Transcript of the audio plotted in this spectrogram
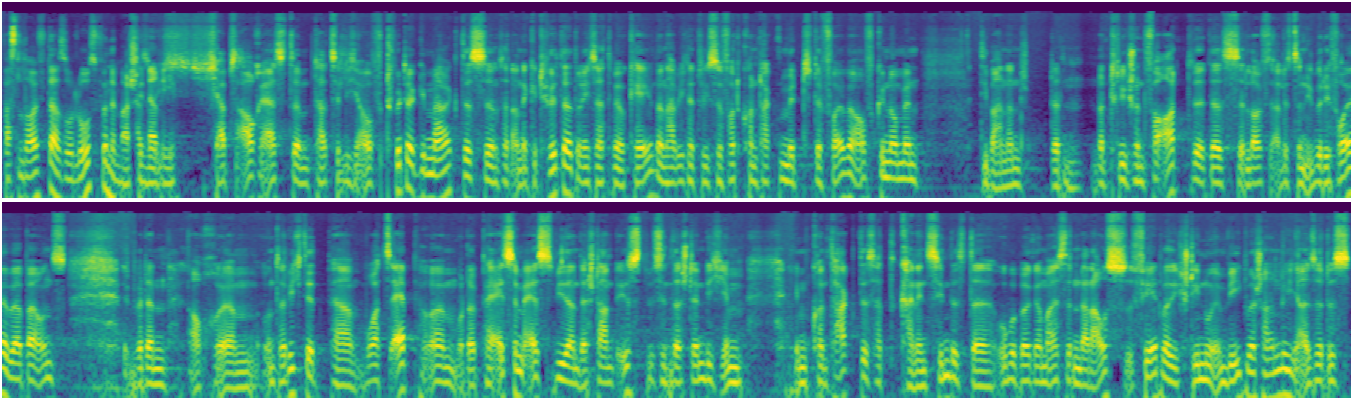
was läuft da so los für eine Maschinerie? Also ich ich habe es auch erst ähm, tatsächlich auf Twitter gemerkt, das, ähm, das hat einer getwittert und ich sagte mir, okay, dann habe ich natürlich sofort Kontakt mit der Feuerwehr aufgenommen. Die waren dann, dann natürlich schon vor Ort. Das läuft alles dann über die Feuerwehr bei uns. Wird dann auch ähm, unterrichtet per WhatsApp ähm, oder per SMS, wie dann der Stand ist. Wir sind da ständig im, im Kontakt. Das hat keinen Sinn, dass der Oberbürgermeister dann da rausfährt, weil ich stehe nur im Weg wahrscheinlich. Also das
